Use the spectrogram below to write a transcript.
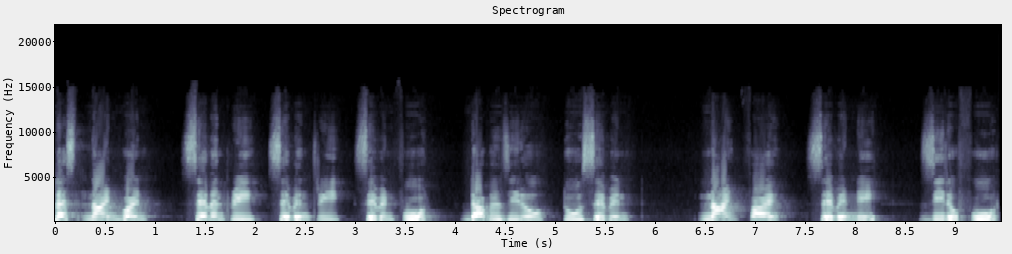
plus nine one seven three seven three seven four double zero two seven nine five seven eight zero four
